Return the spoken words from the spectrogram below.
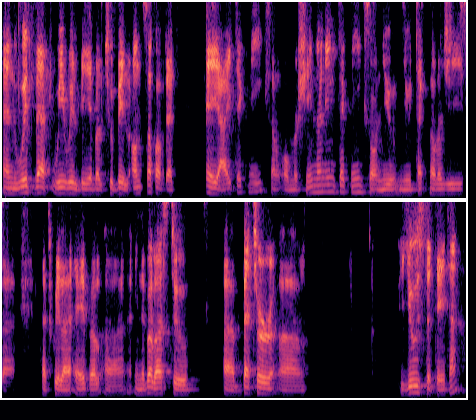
And with that, we will be able to build on top of that AI techniques or machine learning techniques or new, new technologies uh, that will uh, able, uh, enable us to uh, better uh, use the data.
